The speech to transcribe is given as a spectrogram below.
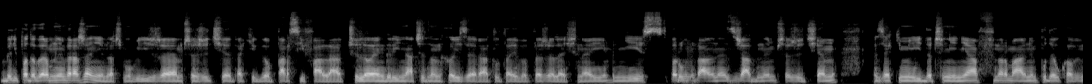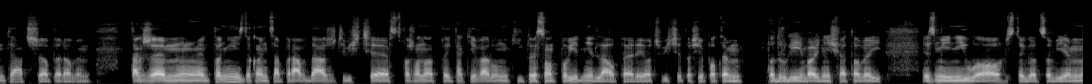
byli pod ogromnym wrażeniem. Znaczy mówili, że przeżycie takiego Parsifala, czy Lohengrina, czy Tannhäusera tutaj w Operze Leśnej nie jest porównywalne z żadnym przeżyciem, z jakim mieli do czynienia w normalnym pudełkowym teatrze operowym. Także mm, to nie jest do końca prawda. Rzeczywiście stworzono tutaj takie warunki, które są odpowiednie dla opery. Oczywiście to się potem po II wojnie światowej zmieniło. Z tego co wiem,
